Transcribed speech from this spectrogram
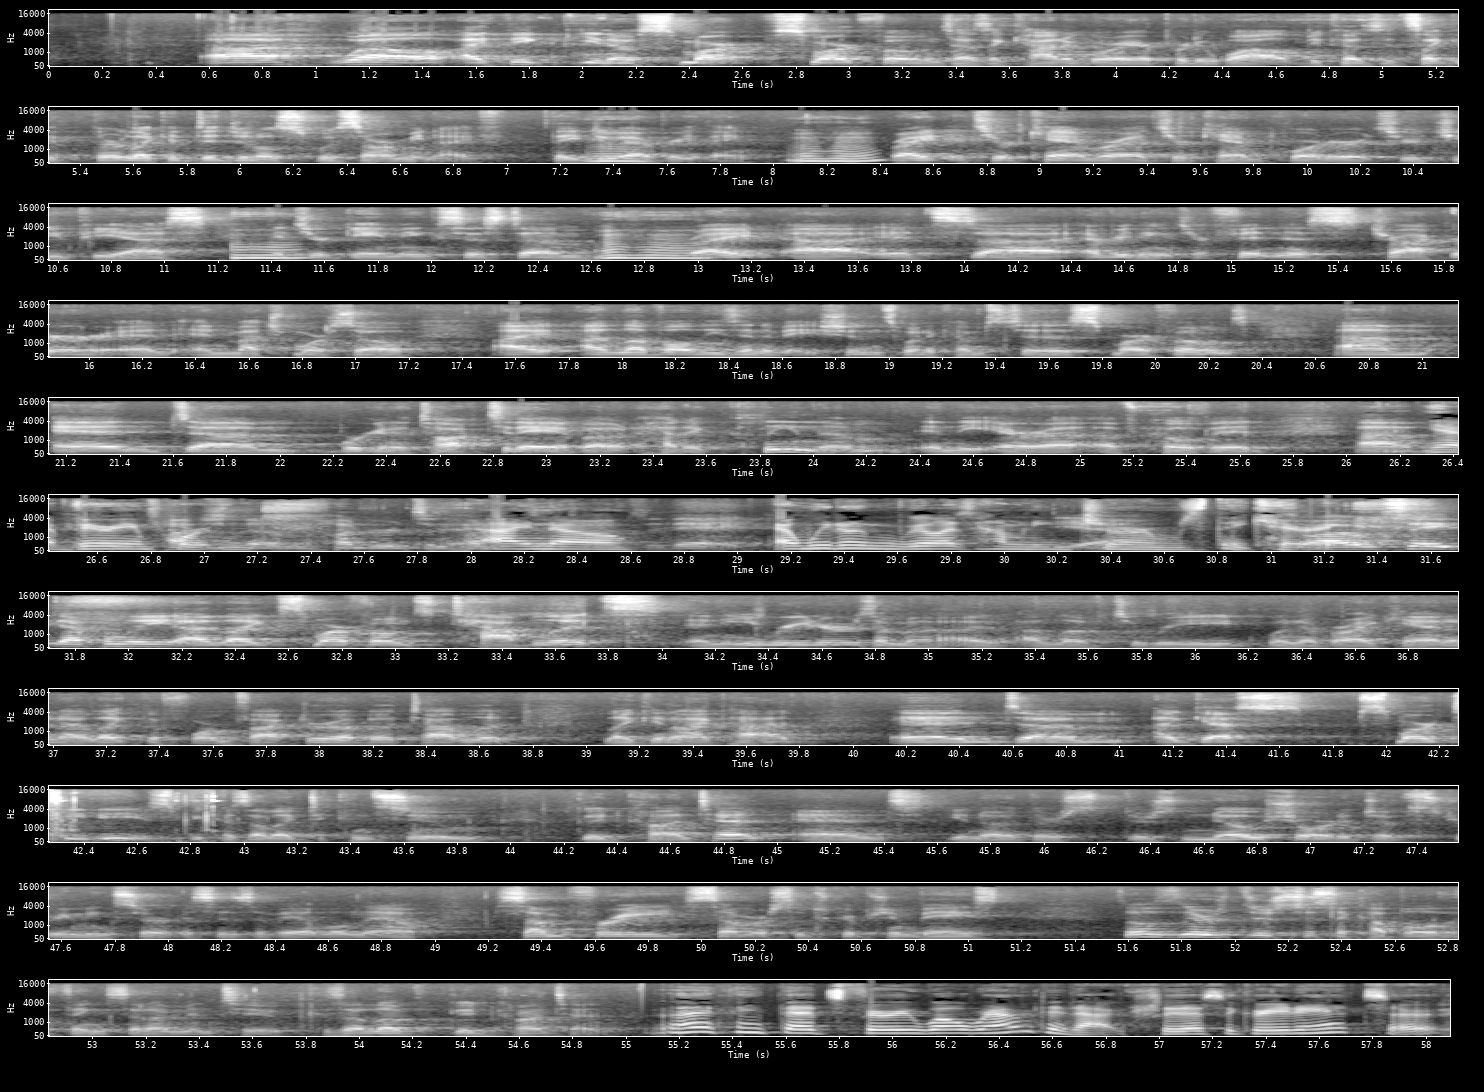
uh, well, I think you know smart smartphones as a category are pretty wild because it's like a, they're like a digital Swiss Army knife. They do mm. everything, mm-hmm. right? It's your camera, it's your camcorder, it's your GPS, mm-hmm. it's your gaming system, mm-hmm. right? Uh, it's uh, everything. It's your fitness tracker and and much more. So I, I love all these innovations when it comes to smartphones. Um, and um, we're going to talk today about how to clean them in the era of COVID. Uh, yeah, very important. them hundreds and hundreds I know. of times a day. And we don't even realize how many yeah. They carry. So I would say definitely I like smartphones, tablets, and e-readers. I'm a, I, I love to read whenever I can, and I like the form factor of a tablet, like an iPad. And um, I guess smart TVs because I like to consume good content and you know there's there's no shortage of streaming services available now some free some are subscription based so there's, there's just a couple of the things that i'm into because i love good content i think that's very well rounded actually that's a great answer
